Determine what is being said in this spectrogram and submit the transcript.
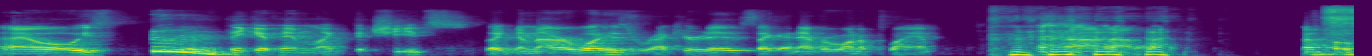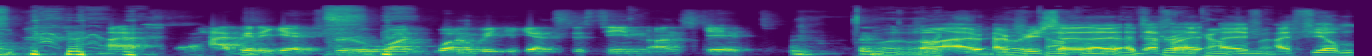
I always think of him like the Chiefs. Like no matter what his record is, like I never want to play him. Uh, so I'm happy to get through one one week against his team unscathed. well, I, I appreciate it. I, definitely, I, I, feel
